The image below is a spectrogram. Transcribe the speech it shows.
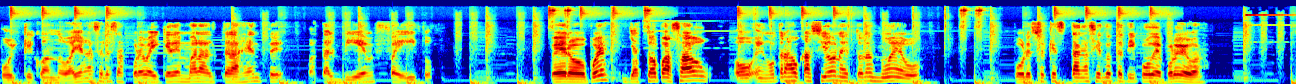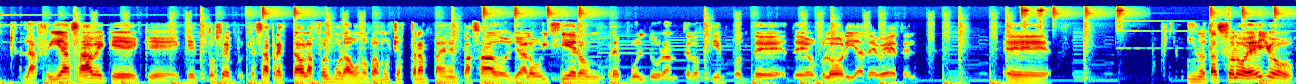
Porque cuando vayan a hacer esas pruebas y queden mal ante la gente, va a estar bien feito. Pero pues, ya esto ha pasado o en otras ocasiones, esto no es nuevo. Por eso es que están haciendo este tipo de pruebas. La FIA sabe que, esto se, que se ha prestado la Fórmula 1 para muchas trampas en el pasado. Ya lo hicieron Red Bull durante los tiempos de, de Gloria, de Vettel. Eh, y no tan solo ellos,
